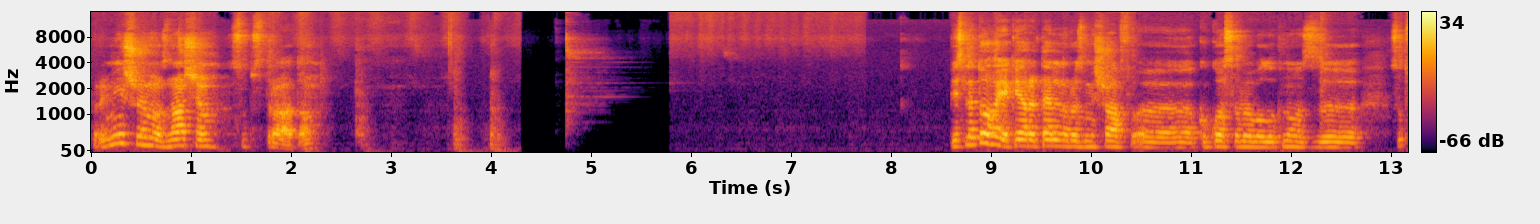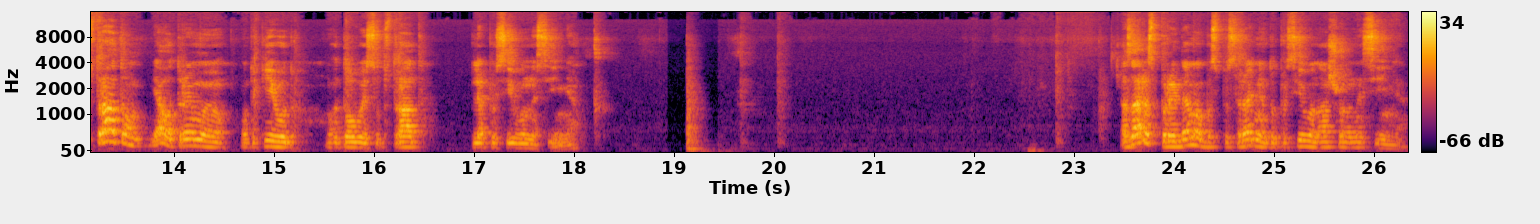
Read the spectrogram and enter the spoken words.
перемішуємо з нашим субстратом. Після того, як я ретельно розмішав е, кокосове волокно з субстратом, я отримую отакий от готовий субстрат для посіву насіння. А зараз перейдемо безпосередньо до посіву нашого насіння.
